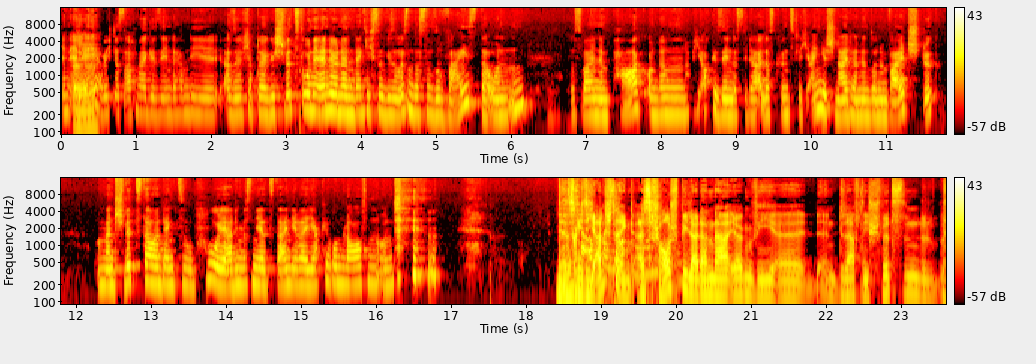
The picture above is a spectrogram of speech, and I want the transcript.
in LA äh, habe ich das auch mal gesehen, da haben die, also ich habe da geschwitzt ohne Ende und dann denke ich so, wieso ist denn das da so weiß da unten? Das war in einem Park und dann habe ich auch gesehen, dass die da alles künstlich eingeschneit haben in so einem Waldstück. Und man schwitzt da und denkt so, puh, ja, die müssen jetzt da in ihrer Jacke rumlaufen und. das ist richtig anstrengend. Als Schauspieler dann da irgendwie, äh, du darfst nicht schwitzen.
